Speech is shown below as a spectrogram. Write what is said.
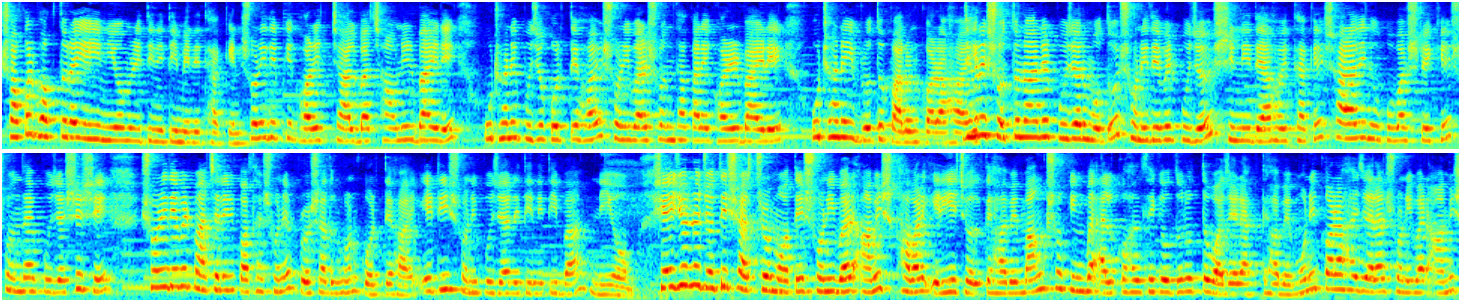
সকল ভক্তরাই এই নিয়ম রীতিনীতি মেনে থাকেন। শনিদেবকে ঘরের চাল বা ছাউনির বাইরে উঠানে পুজো করতে হয়। শনিবার সন্ধ্যাকালে ঘরের বাইরে উঠানে এই ব্রত পালন করা হয়। যেখানে সত্যনারায়ণের পূজার মতো শনিদেবের পুজোয় সিন্নি দেওয়া হয়ে থাকে। সারাদিন উপবাস রেখে সন্ধ্যায় পূজা শেষে শনিদেবের পাঁচালির কথা শুনে প্রসাদ গ্রহণ করতে হয়। এটি শনি পূজার রীতিনীতি বা নিয়ম। সেই জন্য জ্যোতিষশাস্ত্র মতে শনিবার আমিষ খাবার এড়িয়ে চলতে হবে, মাংস কিংবা অ্যালকোহল থেকেও দূরত্ব বজায় রাখতে হবে। মনে করা হয় যারা শনিবার আমিষ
